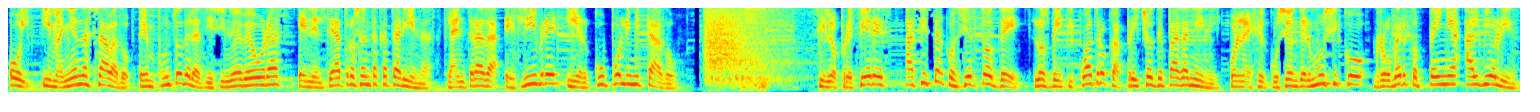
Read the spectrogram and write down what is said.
hoy y mañana sábado en punto de las 19 horas en el Teatro Santa Catarina. La entrada es libre y el cupo limitado. Si lo prefieres, asiste al concierto de Los 24 Caprichos de Paganini, con la ejecución del músico Roberto Peña al violín.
